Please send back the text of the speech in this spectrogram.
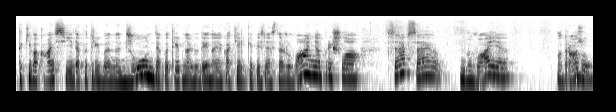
такі вакансії, де потрібен джун, де потрібна людина, яка тільки після стажування прийшла. Це все буває одразу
